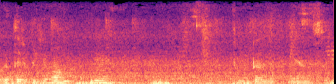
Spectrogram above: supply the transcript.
ഒക്കെ തിരിപ്പിക്കുമ്പോൾ അങ്ങോട്ടൊന്ന് ക്യാൻസൽ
